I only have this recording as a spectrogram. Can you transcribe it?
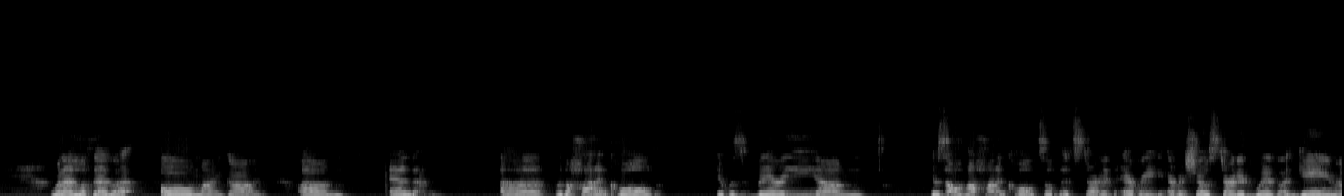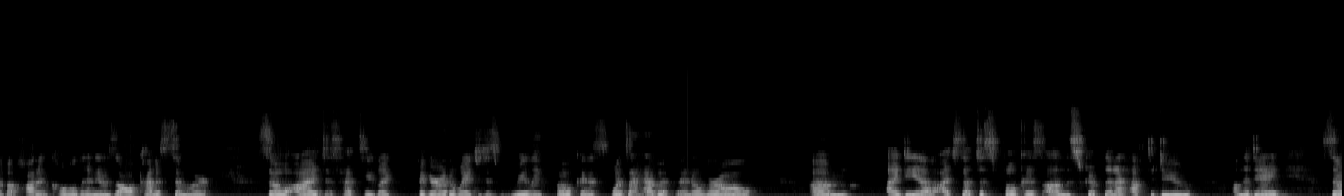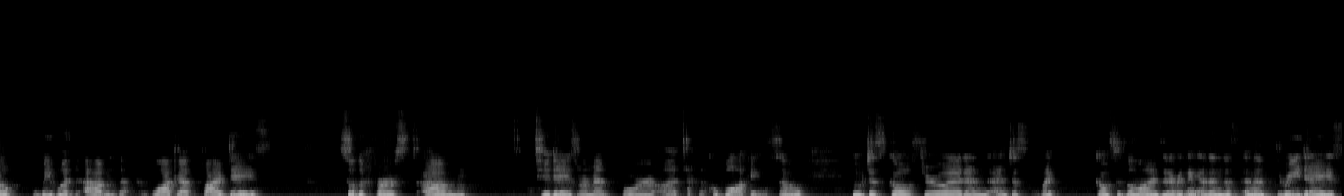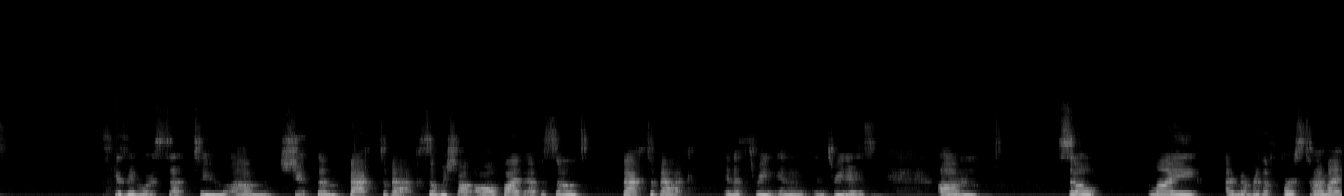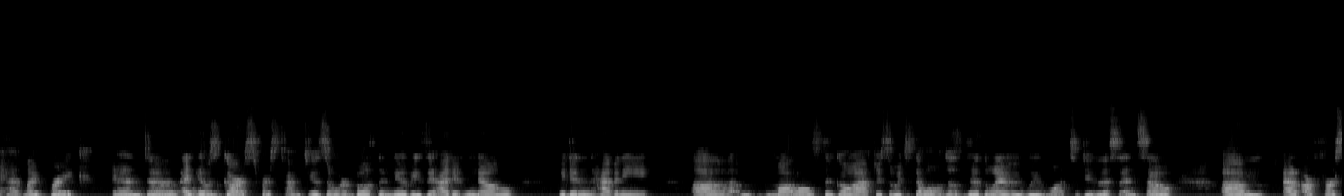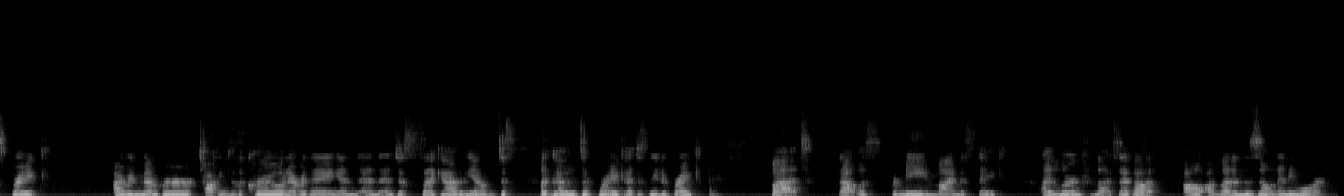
When I looked at it, I thought, oh my god. Um, and uh, for the hot and cold, it was very. Um, it was all about hot and cold. So it started every every show started with a game about hot and cold, and it was all kind of similar. So I just had to like figure out a way to just really focus. Once I have an overall um, idea, I just just focus on the script that I have to do on the day. So we would um, block out five days. So the first um, two days were meant for uh, technical blocking. So we would just go through it and, and just like go through the lines and everything. And then this, and then three days, excuse me, were set to um, shoot them back to back. So we shot all five episodes back to back in a three in, in three days. Um, so my I remember the first time I had my break, and uh, and it was Garth's first time too. So we were both the newbies. I didn't know we didn't have any uh, models to go after. So we just said, well, we'll just do it the way we, want to do this. And so um, at our first break, I remember talking to the crew and everything, and, and, and just like, uh, you know, just like, good, it's a break. I just need a break. But that was, for me, my mistake. I learned from that because I thought, oh, I'm not in the zone anymore.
